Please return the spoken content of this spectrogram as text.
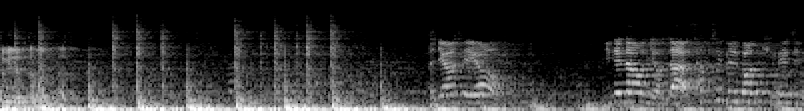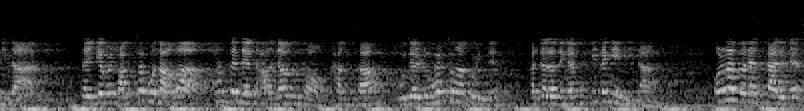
소개 좀 부탁합니다. 안녕하세요. 이대 나온 여자 31번 김혜지입니다. 대기업을 박차고 나와 현재 낸 아나운서, 강사, 모델로 활동하고 있는 가짜다능한 끼쟁이입니다. Hola, buenas tardes.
